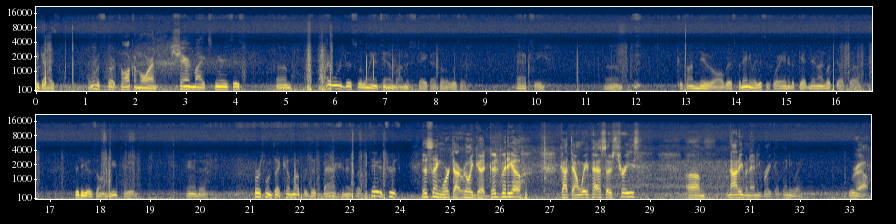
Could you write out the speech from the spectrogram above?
Hey guys, I want to start talking more and sharing my experiences. Um, I ordered this little antenna by mistake. I thought it was a Axie. Because um, I'm new to all this. But anyway, this is what I ended up getting. And I looked up uh, videos on YouTube. And uh, first ones that come up are just bashing it. But to tell you the truth, this thing worked out really good. Good video. Got down way past those trees. Um, not even any breakup. Anyway, we're out.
